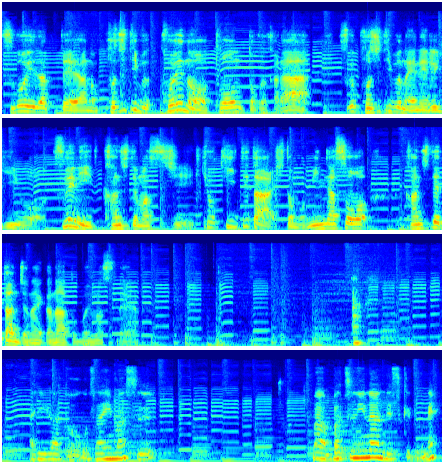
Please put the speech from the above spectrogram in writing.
すごい、だって、あの、ポジティブ、声のトーンとかから、すごいポジティブなエネルギーを常に感じてますし、今日聞いてた人もみんなそう感じてたんじゃないかなと思いますね。ありがとうございます。まあ、バツ2なんですけどね。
